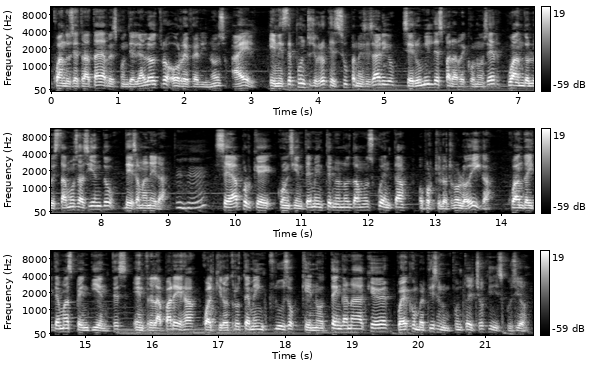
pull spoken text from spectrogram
cuando se trata de responderle al otro o referirnos a él. En este punto yo creo que es súper necesario ser humildes para reconocer cuando lo estamos haciendo de esa manera, sea porque conscientemente no nos damos cuenta o porque el otro no lo diga cuando hay temas pendientes entre la pareja, cualquier otro tema incluso que no tenga nada que ver puede convertirse en un punto de choque y discusión.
